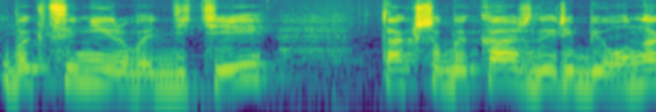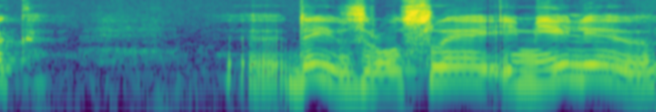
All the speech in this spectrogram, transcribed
вакцинировать детей так, чтобы каждый ребенок, э, да и взрослые, имели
